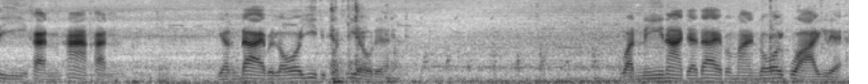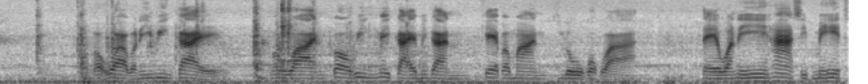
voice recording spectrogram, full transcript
สี่คันห้าคัน ยังได้ไปร้อยยี่สิบกว่าเที่ยวเลยวันนี้น่าจะได้ประมาณร้อยกว่าอีกแหละ เพราะว่าวันนี้วิ่งใกล้ เมื่อวานก็วิ่งไม่ไกลเหมือนกัน แค่ประมาณกิโลกว่าๆแต่วันนี้ห้าสิบเมตร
